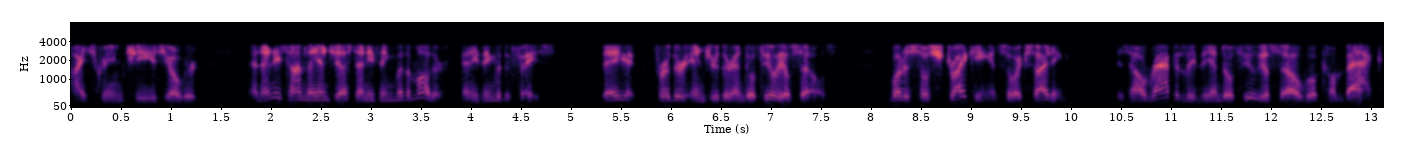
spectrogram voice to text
ice cream, cheese, yogurt, and anytime they ingest anything with a mother, anything with a face, they further injure their endothelial cells. What is so striking and so exciting is how rapidly the endothelial cell will come back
